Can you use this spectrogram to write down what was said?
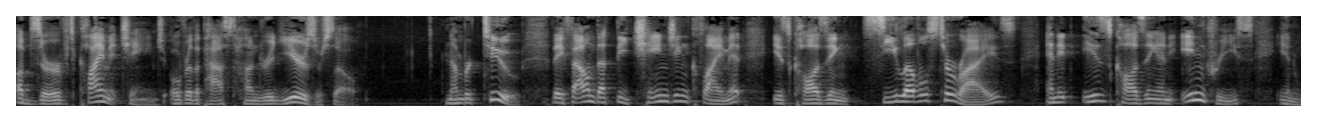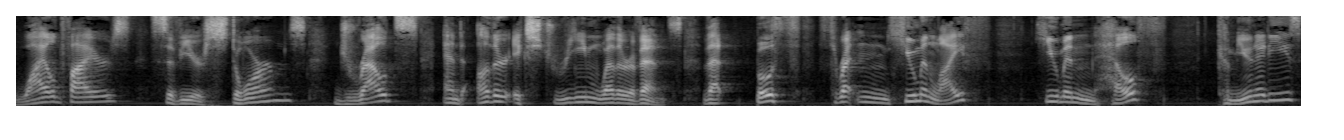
observed climate change over the past hundred years or so. Number two, they found that the changing climate is causing sea levels to rise, and it is causing an increase in wildfires, severe storms, droughts, and other extreme weather events that both threaten human life, human health, communities,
